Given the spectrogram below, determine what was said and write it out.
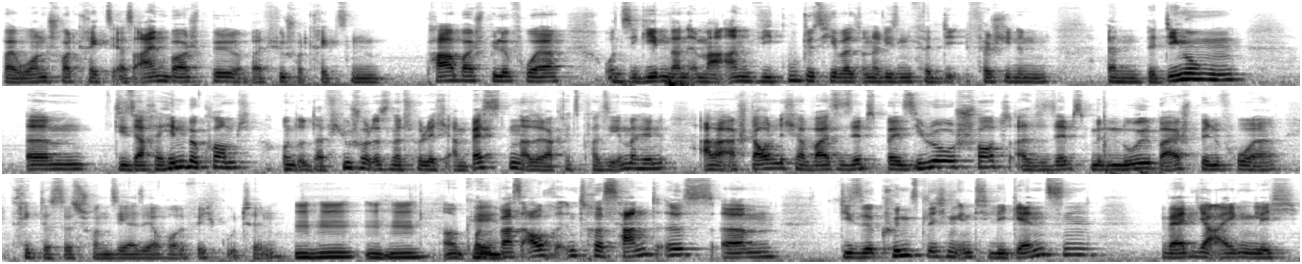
bei One Shot kriegt es erst ein Beispiel und bei Few Shot kriegt es ein paar Beispiele vorher und sie geben dann immer an, wie gut es jeweils unter diesen verschiedenen ähm, Bedingungen ähm, die Sache hinbekommt. Und unter Few Shot ist natürlich am besten, also da kriegt es quasi immer hin. Aber erstaunlicherweise, selbst bei Zero Shot, also selbst mit null Beispielen vorher, kriegt es das schon sehr, sehr häufig gut hin. Mhm, mhm, okay. Und was auch interessant ist, ähm, diese künstlichen Intelligenzen werden ja eigentlich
